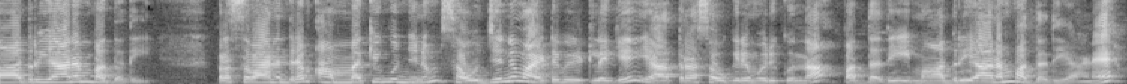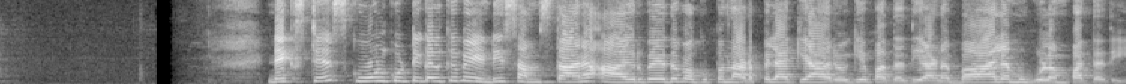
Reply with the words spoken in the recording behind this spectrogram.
മാതൃയാനം പദ്ധതി. പ്രസവാനന്തരം അമ്മയ്ക്കും കുഞ്ഞിനും സൗജന്യമായിട്ട് വീട്ടിലേക്ക് യാത്രാ സൗകര്യം ഒരുക്കുന്ന പദ്ധതി മാതൃയാനം പദ്ധതിയാണ്. നെക്സ്റ്റ് സ്കൂൾ കുട്ടികൾക്ക് വേണ്ടി സംസ്ഥാന ആയുർവേദ വകുപ്പ് നടപ്പിലാക്കിയ ആരോഗ്യ പദ്ധതിയാണ് ബാലമുകുളം പദ്ധതി.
